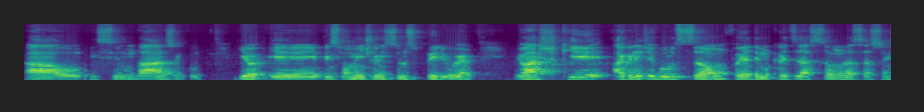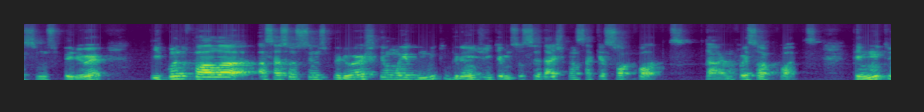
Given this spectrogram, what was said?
ao ensino básico, e, e principalmente o ensino superior. Eu acho que a grande evolução foi a democratização do acesso ao ensino superior. E quando fala acesso ao ensino superior, acho que tem um erro muito grande em termos de sociedade pensar que é só cotas, tá? Não foi só cotas. Tem muito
